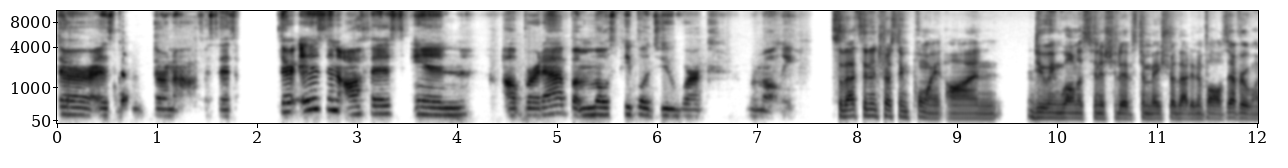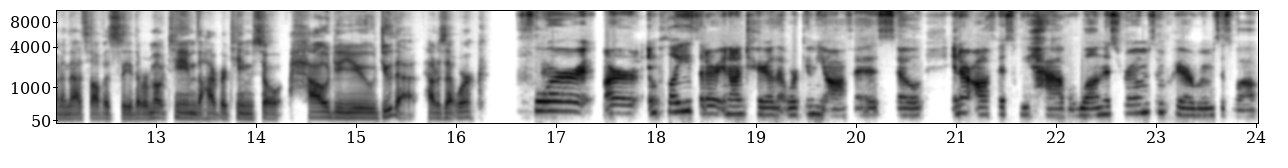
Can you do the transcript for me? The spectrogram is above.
there is there are not offices. There is an office in Alberta, but most people do work remotely. So that's an interesting point on doing wellness initiatives to make sure that it involves everyone. And that's obviously the remote team, the hybrid team. So, how do you do that? How does that work? For our employees that are in Ontario that work in the office, so in our office, we have wellness rooms and prayer rooms as well.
